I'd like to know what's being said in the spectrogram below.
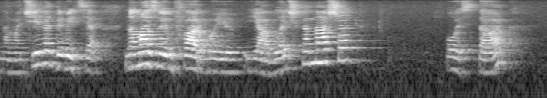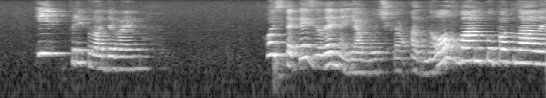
намочила. Дивіться, намазуємо фарбою яблочко наше. Ось так. І прикладаємо. Ось таке зелене яблучко. Одно в банку поклали,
